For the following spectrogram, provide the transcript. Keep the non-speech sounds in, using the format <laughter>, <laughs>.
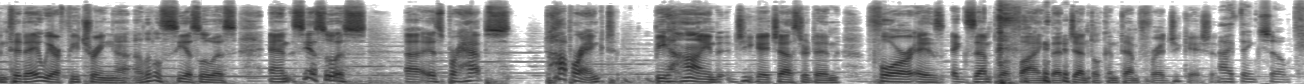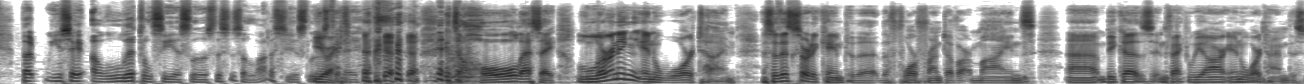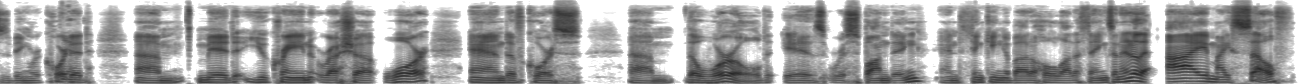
And today we are featuring a, a little C.S. Lewis. And C.S. Lewis uh, is perhaps top ranked behind G.K. Chesterton for is exemplifying that <laughs> gentle contempt for education. I think so. But when you say a little C.S. Lewis, this is a lot of C.S. Lewis You're right. today. <laughs> it's a whole essay. Learning in wartime. And so this sort of came to the, the forefront of our minds uh, because, in fact, we are in wartime. This is being recorded um, mid Ukraine Russia war. And of course, um, the world is responding and thinking about a whole lot of things. And I know that I myself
